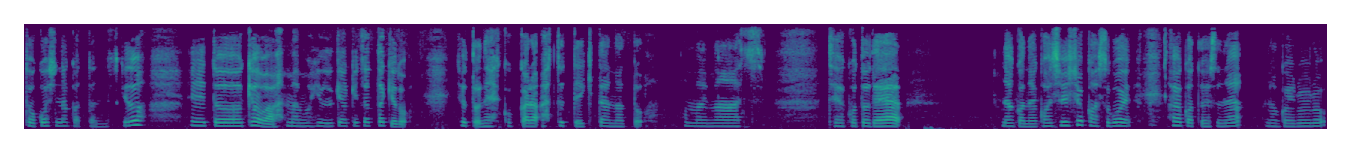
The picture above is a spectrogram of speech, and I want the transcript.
投稿しなかったんですけど、えっ、ー、と、今日は、まあもう日付明けちゃったけど、ちょっとね、こっから撮っていきたいなと思います。ということで、なんかね、今週一週間すごい早かったですね。なんかいろいろ、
